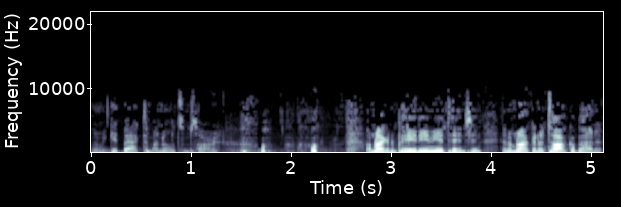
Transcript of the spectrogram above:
let me get back to my notes. I'm sorry. I'm not going to pay it any attention and I'm not going to talk about it.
